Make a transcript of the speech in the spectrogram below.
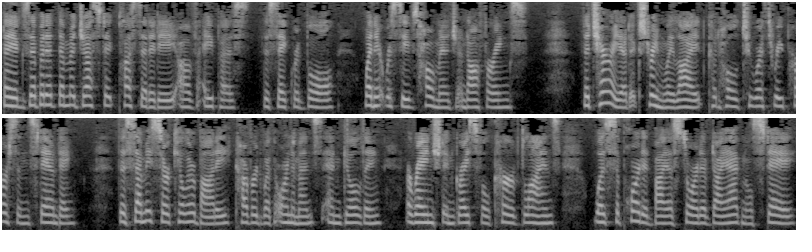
They exhibited the majestic placidity of Apis, the sacred bull, when it receives homage and offerings. The chariot, extremely light, could hold two or three persons standing. The semicircular body, covered with ornaments and gilding arranged in graceful curved lines, was supported by a sort of diagonal stay,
